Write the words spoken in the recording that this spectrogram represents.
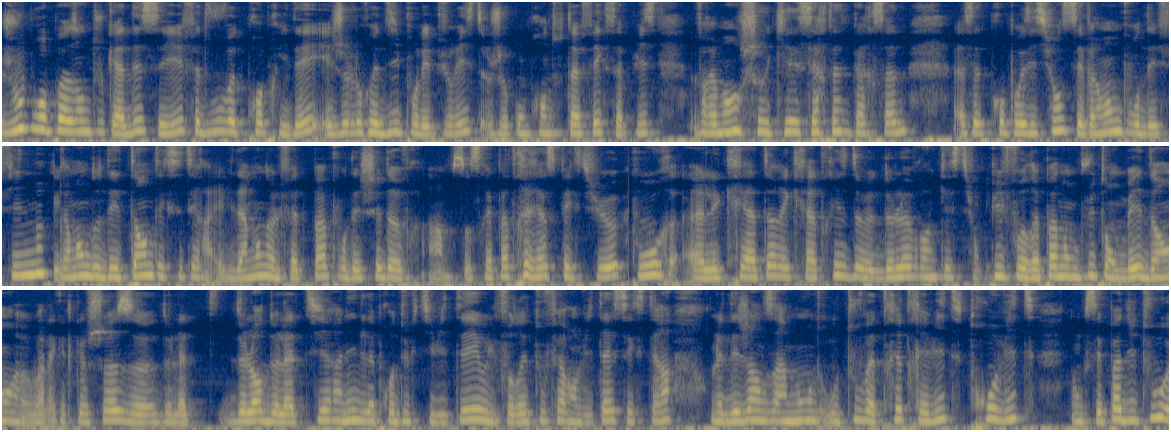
Je vous propose en tout cas d'essayer, faites-vous votre propre idée, et je le redis pour les puristes, je comprends tout à fait que ça puisse vraiment choquer certaines personnes, euh, cette proposition, c'est vraiment pour des films, vraiment de détente, etc. Évidemment, ne le faites pas pour des chefs-d'œuvre, hein. ce serait pas très respectueux pour euh, les créateurs et créatrices de, de l'œuvre en question. Puis il faudrait pas non plus tomber dans euh, voilà quelque chose de l'ordre de la tyrannie de la productivité, où il faudrait tout faire en vitesse, etc. On est déjà dans un monde où tout va très très vite, trop vite, donc c'est pas du tout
